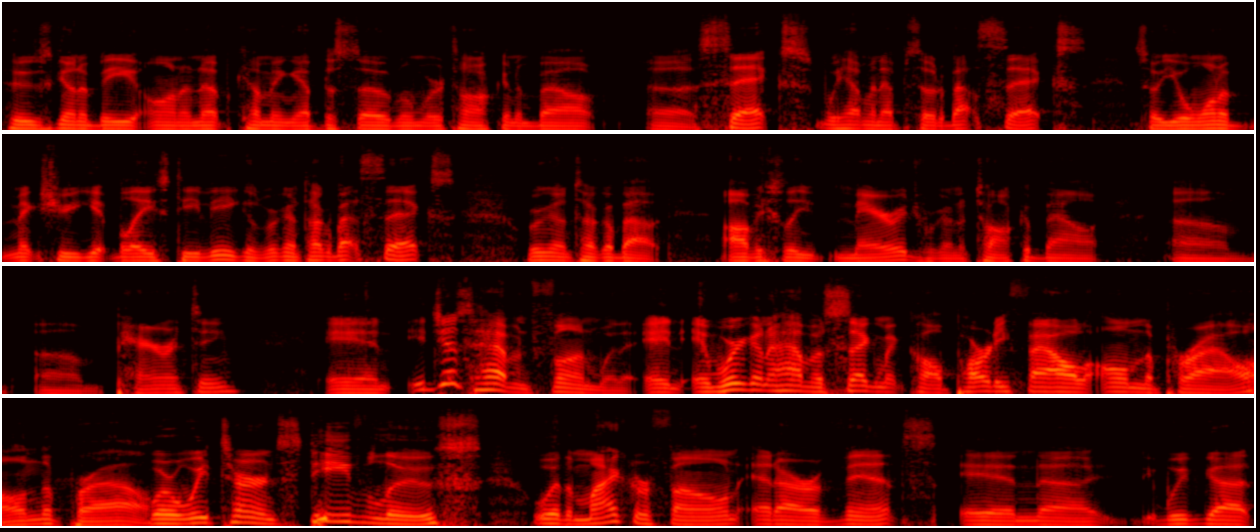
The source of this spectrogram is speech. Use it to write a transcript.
who's going to be on an upcoming episode when we're talking about uh, sex. We have an episode about sex, so you'll want to make sure you get Blaze TV because we're going to talk about sex. We're going to talk about obviously marriage. We're going to talk about um, um, parenting. And it just having fun with it, and and we're gonna have a segment called "Party Foul on the Prowl." On the prowl. where we turn Steve loose with a microphone at our events, and uh, we've got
